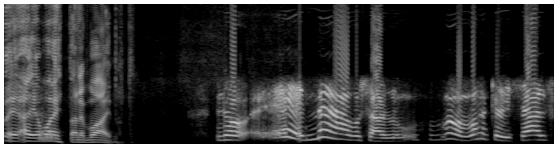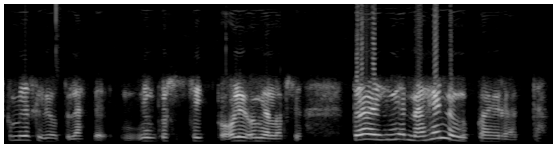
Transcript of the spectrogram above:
me äijä vaihtaa ne vaipat. No en mä osannut. Mä vähän kävin säälis, kun mies joutui lähteä, niin kuin sit, kun oli omia lapsia, töihin, niin en mä hennonnutkaan herättää.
